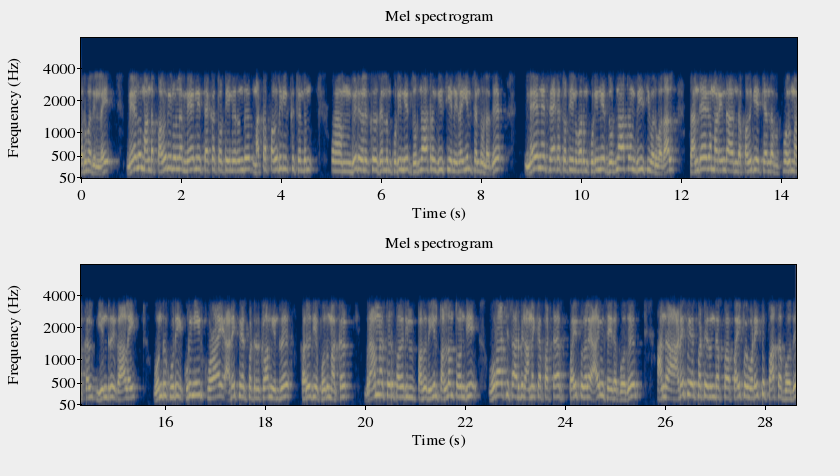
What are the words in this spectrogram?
வருவதில்லை. மேலும் அந்த பகுதியில் உள்ள மேல்நீர் தேக்க தொட்டியிலிருந்து மற்ற பகுதிகளுக்கு செல்லும் வீடுகளுக்கு செல்லும் குடிநீர் துர்நாற்றம் வீசிய நிலையில் சென்றுள்ளது. மேல்நீர் தேக்க தொட்டியில் வரும் குடிநீர் துர்நாற்றம் வீசி வருவதால் சந்தேகம் அடைந்த அந்த பகுதியைச் சேர்ந்த பொதுமக்கள் இன்று காலை ஒன்று கூடி குடிநீர் குழாய் அடைப்பு ஏற்பட்டிருக்கலாம் என்று கருதிய பொதுமக்கள் பிராமண தெரு பகுதியில் பகுதியில் பள்ளம் தோண்டி ஊராட்சி சார்பில் அமைக்கப்பட்ட பைப்புகளை ஆய்வு செய்த போது அந்த அடைப்பு ஏற்பட்டிருந்த ப- பைப்பை உடைத்து பார்த்தபோது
